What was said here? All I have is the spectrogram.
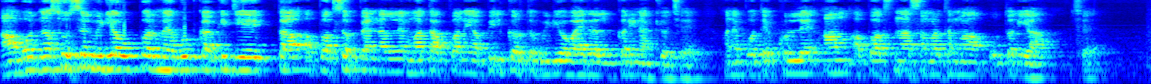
આમોદના social media ઉપર મહેબૂબ જે એકતા અપક્ષ પેનલને મત આપવાની અપીલ કરતો વીડિયો વાયરલ કરી નાખ્યો છે અને પોતે ખુલ્લે આમ અપક્ષના સમર્થનમાં ઉતર્યા છે.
